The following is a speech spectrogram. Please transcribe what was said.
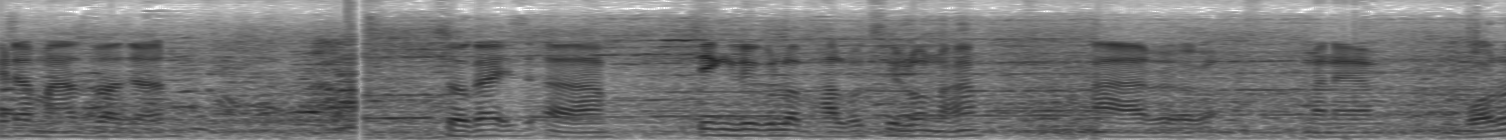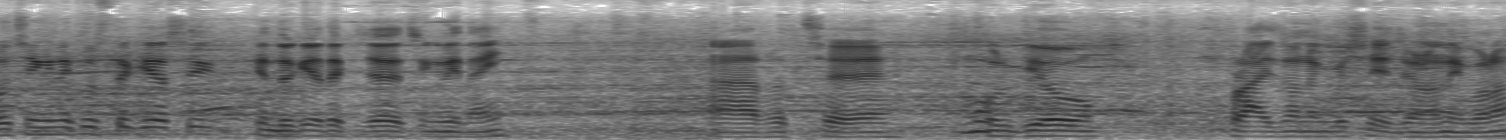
এটা মাছ বাজার। তো গাইজ চিংড়িগুলো ভালো ছিল না। আর মানে বড় চিংড়ি খুঁজতে গিয়েছি, কিন্তু গিয়ে দেখি যে চিংড়ি নাই। আর হচ্ছে, মুরগিও প্রাইস অনেক বেশি, এই জন্য নিব না।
